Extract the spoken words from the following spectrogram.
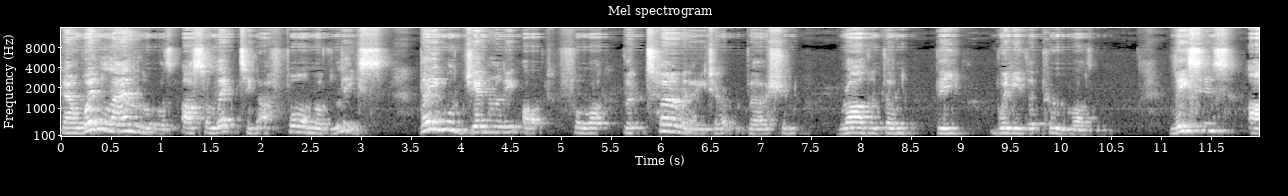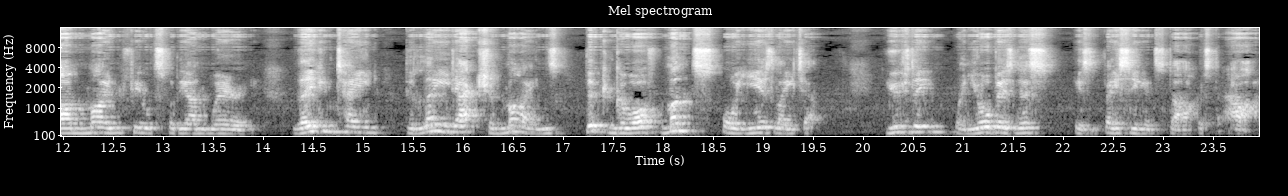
Now, when landlords are selecting a form of lease, they will generally opt for the Terminator version rather than the Winnie the Pooh model. Leases are minefields for the unwary. They contain delayed action mines that can go off months or years later, usually when your business is facing its darkest hour.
